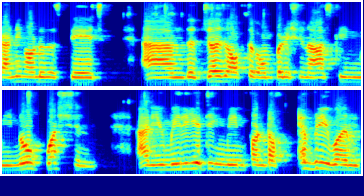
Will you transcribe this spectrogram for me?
standing onto the stage, and the judge of the competition asking me no question and humiliating me in front of everyone.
